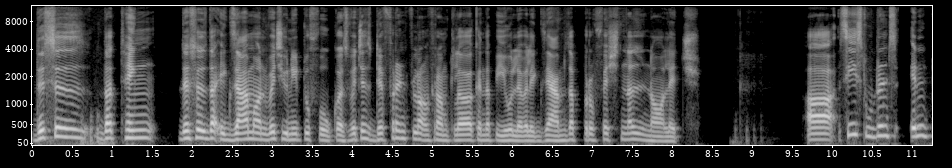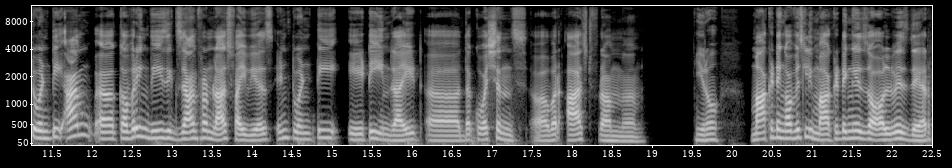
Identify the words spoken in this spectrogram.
This is the thing this is the exam on which you need to focus which is different from, from clerk and the PO level exams the professional knowledge uh, see students in 20 i'm uh, covering these exams from last five years. In 2018 right uh, the questions uh, were asked from um, you know marketing. Obviously marketing is always there.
